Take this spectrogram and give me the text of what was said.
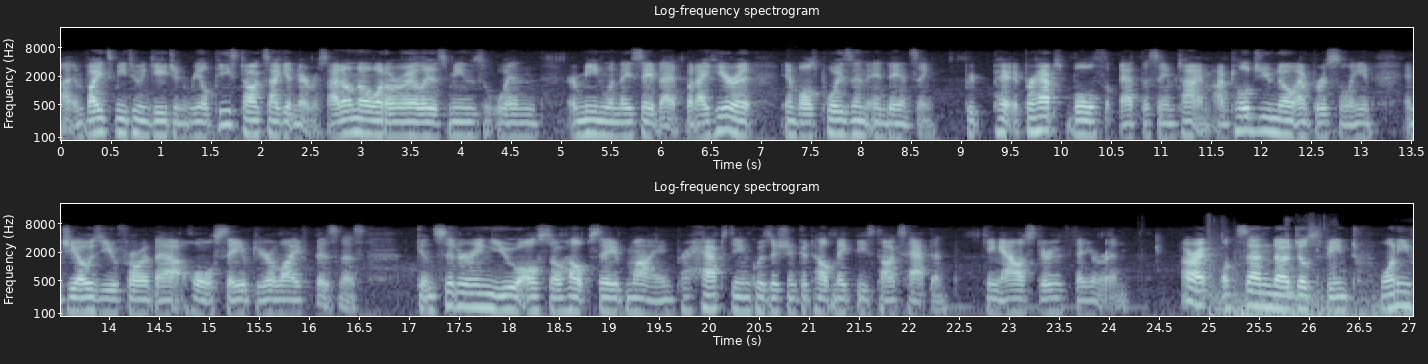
uh, invites me to engage in real peace talks, I get nervous. I don't know what Orlesian means when or mean when they say that, but I hear it involves poison and dancing. Perhaps both at the same time. I'm told you know Empress Celene, and she owes you for that whole saved your life business. Considering you also helped save mine, perhaps the Inquisition could help make these talks happen. King Alistair Theirin. Alright, let's send uh, Josephine 20...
